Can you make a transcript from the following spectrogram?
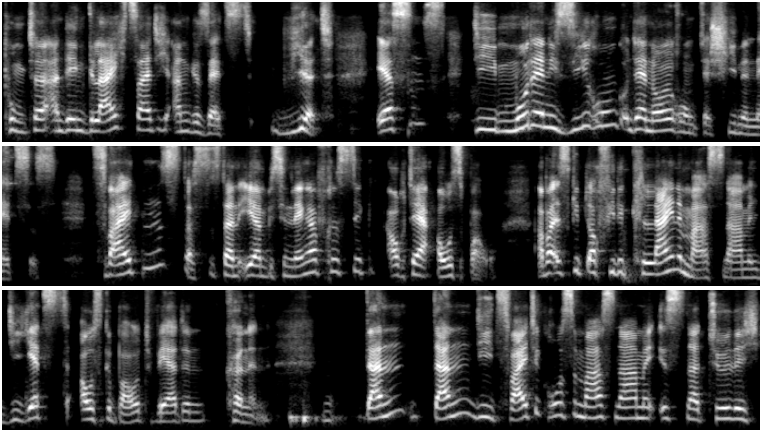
Punkte, an denen gleichzeitig angesetzt wird. Erstens die Modernisierung und Erneuerung des Schienennetzes. Zweitens, das ist dann eher ein bisschen längerfristig, auch der Ausbau. Aber es gibt auch viele kleine Maßnahmen, die jetzt ausgebaut werden können. Dann, dann die zweite große Maßnahme ist natürlich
